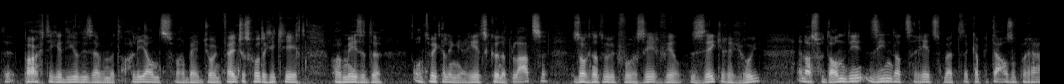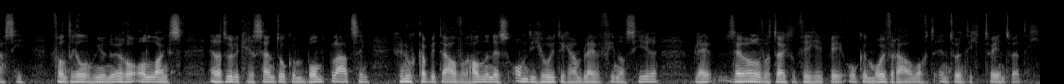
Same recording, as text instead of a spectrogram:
de prachtige deal die ze hebben met Allianz, waarbij joint ventures worden gecreëerd, waarmee ze de ontwikkelingen reeds kunnen plaatsen, zorgt natuurlijk voor zeer veel zekere groei. En als we dan zien dat ze reeds met de kapitaalsoperatie van 300 miljoen euro onlangs en natuurlijk recent ook een bondplaatsing genoeg kapitaal voorhanden is om die groei te gaan blijven financieren, zijn we wel overtuigd dat VGP ook een mooi verhaal wordt in 2022.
